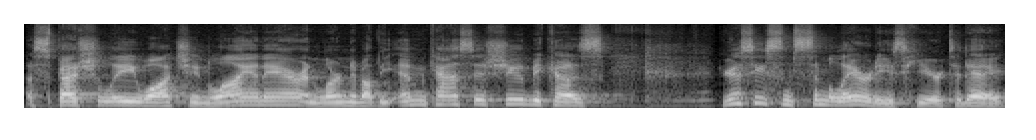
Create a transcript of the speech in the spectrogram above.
especially watching Lion Air and learning about the MCAS issue because you're to see some similarities here today.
